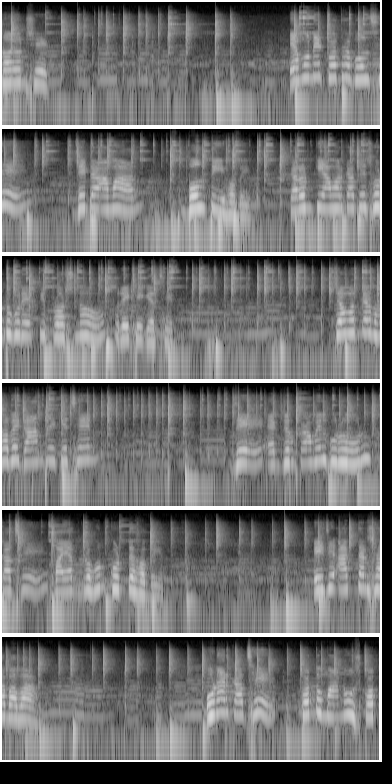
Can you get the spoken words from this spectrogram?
নয়ন শেখ এমন এক কথা বলছে যেটা আমার বলতেই হবে। কারণ কি আমার কাছে ছোট করে একটি প্রশ্ন রেখে গেছেন। চমৎকারভাবে গান রেখেছেন যে একজন কামেল গুরুর কাছে বায়াত গ্রহণ করতে হবে। এই যে আক্তার শাহ বাবা, ওনার কাছে কত মানুষ, কত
